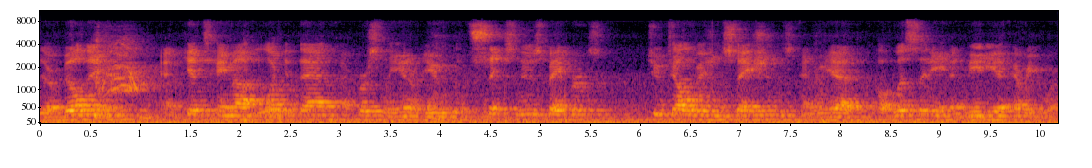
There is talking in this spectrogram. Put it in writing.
their building. And kids came out and looked at that. I personally interviewed with six newspapers, two television stations, and we had publicity and media everywhere.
